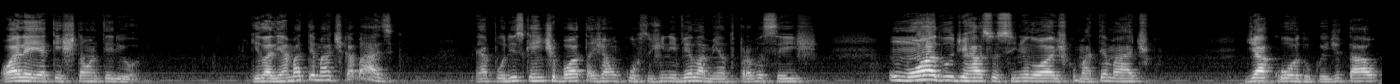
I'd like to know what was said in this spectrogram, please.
Olha aí a questão anterior. Aquilo ali é matemática básica. Né? Por isso que a gente bota já um curso de nivelamento para vocês. Um módulo de raciocínio lógico matemático, de acordo com o edital.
